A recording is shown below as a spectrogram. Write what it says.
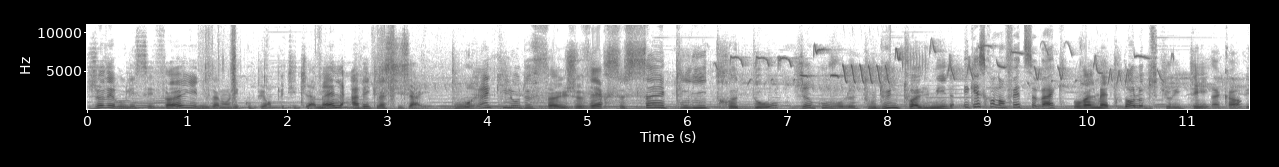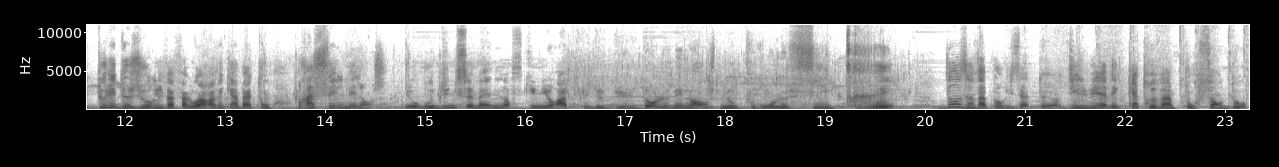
Je vais rouler ses feuilles et nous allons les couper en petites lamelles avec la cisaille. Pour un kilo de feuilles, je verse 5 litres d'eau. Je couvre le tout d'une toile humide. Et qu'est-ce qu'on en fait de ce bac? On va le mettre dans l'obscurité. D'accord. Et tous les deux jours, il va falloir, avec un bâton, brasser le mélange. Et au bout d'une semaine, lorsqu'il n'y aura plus de bulles dans le mélange, nous pourrons le filtrer dans un vaporisateur dilué avec 80% d'eau.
